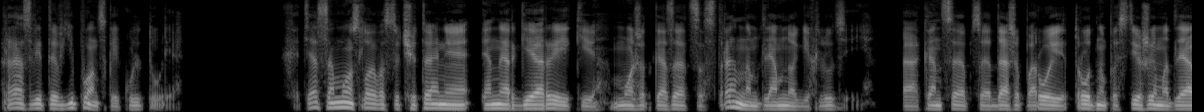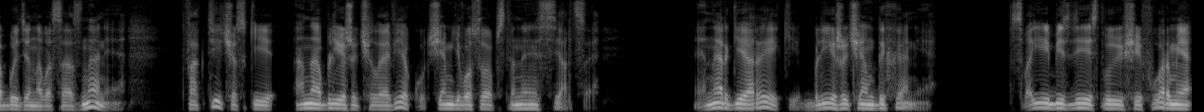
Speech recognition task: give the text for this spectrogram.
развита в японской культуре. Хотя само словосочетание «энергия рейки» может казаться странным для многих людей, а концепция даже порой труднопостижима для обыденного сознания, фактически она ближе человеку, чем его собственное сердце. Энергия рейки ближе, чем дыхание. В своей бездействующей форме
